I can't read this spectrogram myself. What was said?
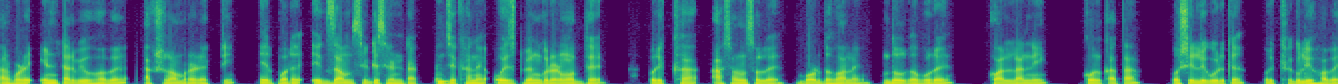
তারপরে ইন্টারভিউ হবে, একশো নম্বরের একটি। এরপরে এক্সাম সিটি সেন্টার যেখানে ওয়েস্ট বেঙ্গলের মধ্যে পরীক্ষা আসানসোলে, বর্ধমানে, দুর্গাপুরে, কল্যাণী, কলকাতা ও শিলিগুড়িতে পরীক্ষাগুলি হবে।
